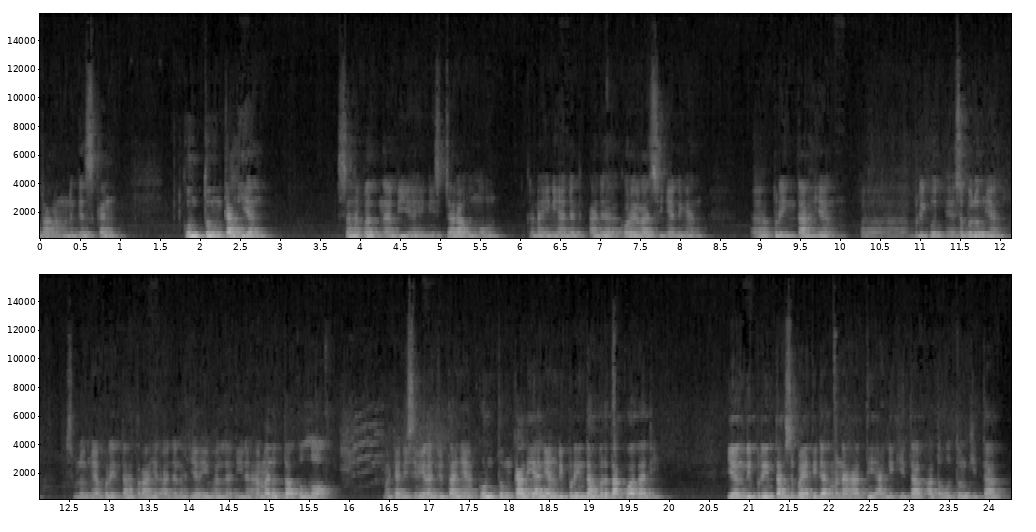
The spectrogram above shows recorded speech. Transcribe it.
taala menegaskan kuntum kalian sahabat Nabi ya ini secara umum karena ini ada ada korelasinya dengan e, perintah yang e, berikutnya sebelumnya. Sebelumnya perintah terakhir adalah ya ayyuhalladzina amanu taqullah maka di sini lanjutannya kuntum kalian yang diperintah bertakwa tadi yang diperintah supaya tidak menaati ahli kitab atau utul kitab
